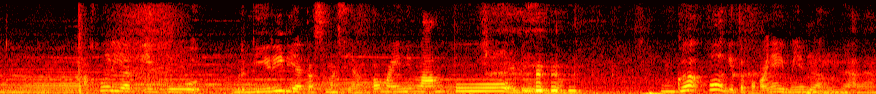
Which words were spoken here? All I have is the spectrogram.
Eh, aku lihat ibu berdiri di atas Mas Yanto mainin lampu. aduh Enggak kok gitu. Pokoknya ibunya bilang Hmm. enggak lah.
